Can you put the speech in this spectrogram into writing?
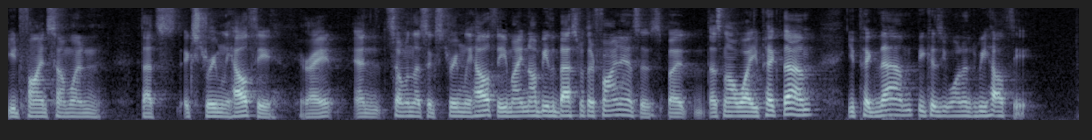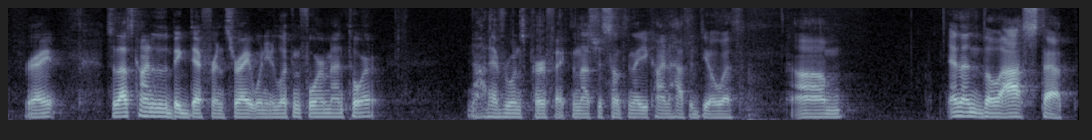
you'd find someone that's extremely healthy, right? And someone that's extremely healthy might not be the best with their finances, but that's not why you pick them. You pick them because you wanted to be healthy right? So that's kind of the big difference, right? When you're looking for a mentor, not everyone's perfect, and that's just something that you kind of have to deal with. Um, and then the last step,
